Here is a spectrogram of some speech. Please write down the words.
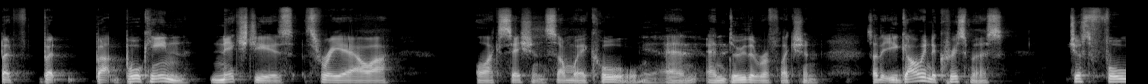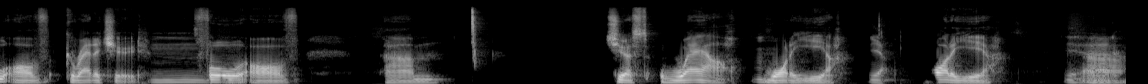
but but but book in next year's three hour like session somewhere cool Yeah. and and do the reflection so that you go into Christmas just full of gratitude, full of um, just wow, what a year, Yeah, what a year. yeah, Uh,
